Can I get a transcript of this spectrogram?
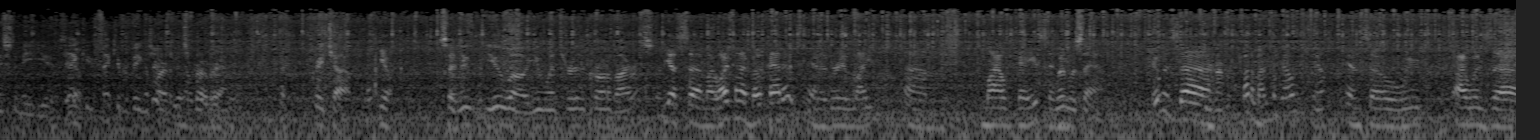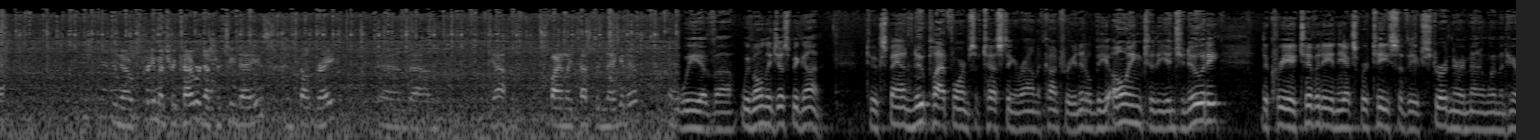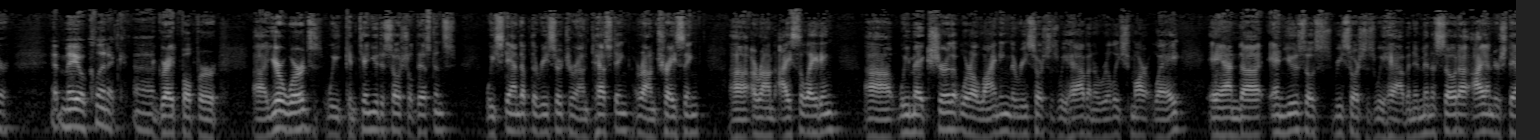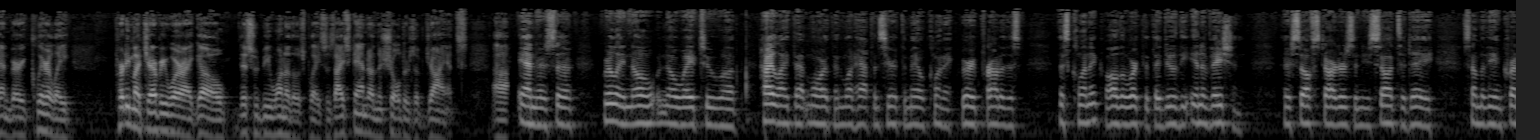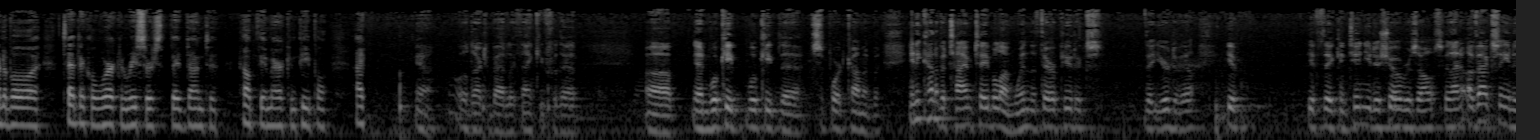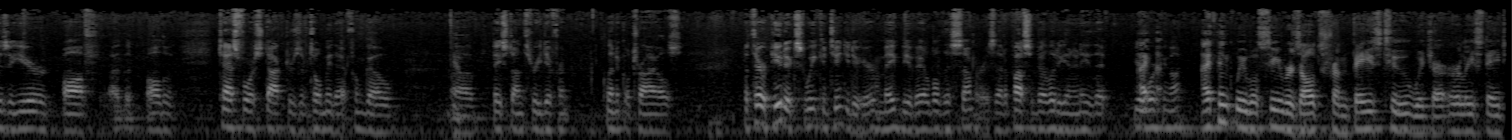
nice to meet you. Yeah. Thank you, thank you for being a Sure. part of this program. Great job. Thank you. So you, you, uh, you went through the coronavirus? Yes, uh, my wife and I both had it in a very light, um, mild case. And When was that? It was uh, about a month ago. Yeah. And so we, I was, uh, you know, pretty much recovered after two days and felt great. And um, yeah, finally tested negative. We have, uh, we've only just begun to expand new platforms of testing around the country, and it'll be owing to the ingenuity, the creativity, and the expertise of the extraordinary men and women here at Mayo Clinic. Uh, grateful for uh, your words. We continue to social distance. We stand up the research around testing, around tracing, uh, around isolating. Uh, we make sure that we're aligning the resources we have in a really smart way and, uh, and use those resources we have. And in Minnesota, I understand very clearly, pretty much everywhere I go, this would be one of those places. I stand on the shoulders of giants. Uh, And there's uh, really no, no way to uh, highlight that more than what happens here at the Mayo Clinic. Very proud of this, this clinic, all the work that they do, the innovation. They're self-starters, and you saw today some of the incredible uh, technical work and research that they've done to help the American people. I Yeah, well, Dr. Badley, thank you for that. Uh, And we'll keep, we'll keep the support coming, but any kind of a timetable on when the therapeutics that you're developing, if, if they continue to show results? Because a vaccine is a year off. Uh, the- All the task force doctors have told me that from go, uh, based on three different clinical trials. But therapeutics, we continue to hear, may be available this summer. Is that a possibility in any that you're I- working on? I think we will see results from phase two, which are early stage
